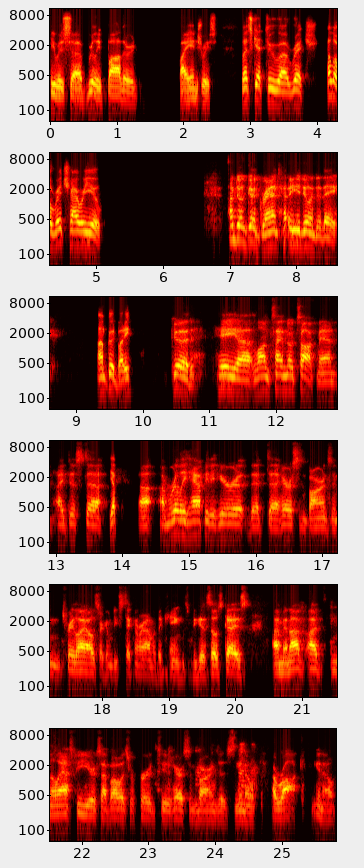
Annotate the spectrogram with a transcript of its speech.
he was uh, really bothered by injuries. Let's get to uh, Rich. Hello, Rich. How are you? I'm doing good, Grant. How are you doing today? I'm good, buddy. Good. Hey, uh, long time no talk, man. I just uh, yep. Uh, I'm really happy to hear that uh, Harrison Barnes and Trey Lyles are going to be sticking around with the Kings because those guys. I mean, I've, I've in the last few years, I've always referred to Harrison Barnes as you know a rock. You know,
